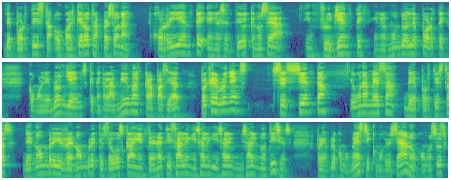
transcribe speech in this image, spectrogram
deportista o cualquier otra persona corriente en el sentido de que no sea influyente en el mundo del deporte como LeBron James, que tenga la misma capacidad, porque LeBron James se sienta en una mesa de deportistas de nombre y renombre que usted busca en internet y salen y salen y salen y salen noticias. Por ejemplo, como Messi, como Cristiano, como esos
